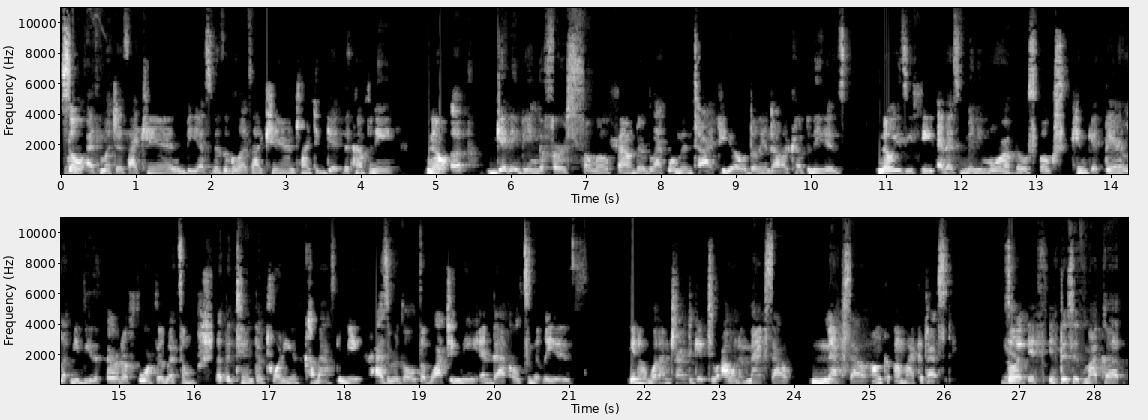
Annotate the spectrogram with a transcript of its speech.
So as much as I can be as visible as I can, trying to get the company you know, up getting being the first solo founder black woman to IPO a billion dollar company is no easy feat. And as many more of those folks can get there, let me be the third or fourth or let some let the tenth or twentieth come after me as a result of watching me. And that ultimately is, you know, what I'm trying to get to. I want to max out, max out on on my capacity. Yeah. So if if this is my cup,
